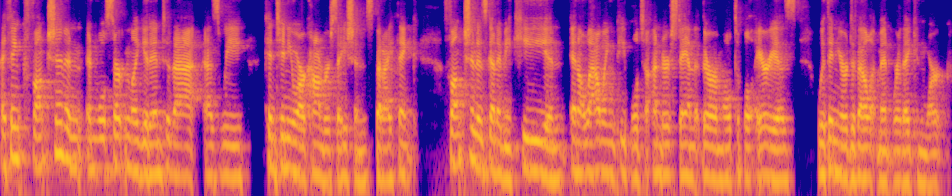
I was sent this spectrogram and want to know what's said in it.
I think function, and, and we'll certainly get into that as we continue our conversations, but I think function is going to be key in, in allowing people to understand that there are multiple areas within your development where they can work.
